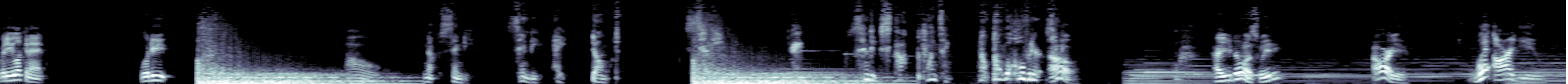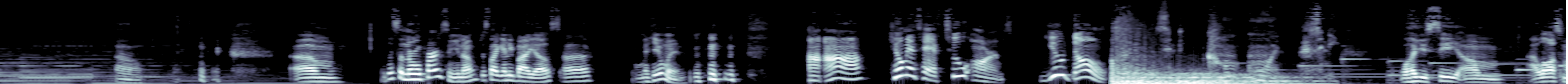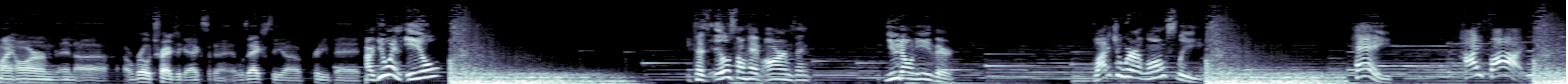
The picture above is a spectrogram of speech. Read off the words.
What are you looking at? What are you? Oh, no, Cindy. Cindy, hey, don't. Cindy. Hey, Cindy, stop pointing. No, don't walk over there. Cindy. Oh. How you doing, sweetie? How are you? What are you? Oh. um, just a normal person, you know, just like anybody else. Uh, I'm a human. Uh-uh. Humans have two arms. You don't. Cindy, come on. Cindy. well, you see, um, I lost my arm in uh, a real tragic accident. It was actually uh pretty bad. Are you an eel? Because eels don't have arms and you don't either. Why did you wear a long sleeve? Hey, high five.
